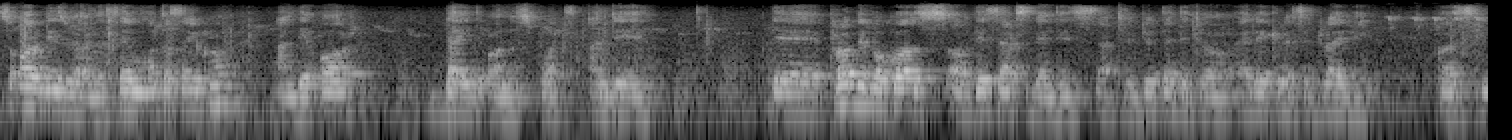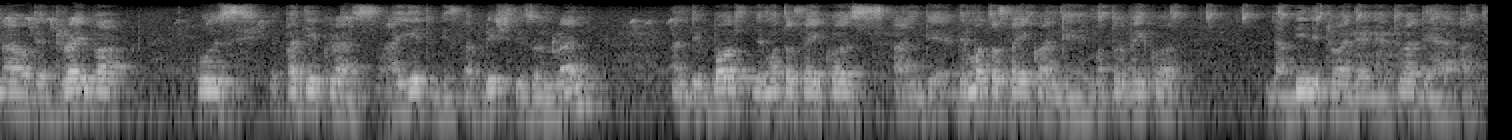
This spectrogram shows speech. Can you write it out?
So all these were on the same motorcycle and they all died on the spot. And the, the probable cause of this accident is attributed to reckless driving because now the driver whose particulars are yet to be established is on run and the, both the motorcycles and the, the motorcycle and the motor vehicle they've been toward, toward at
